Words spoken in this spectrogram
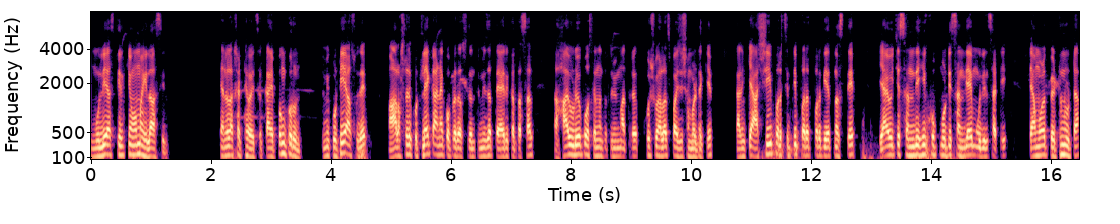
मुली असतील किंवा महिला असतील त्यांना लक्षात ठेवायचं. काय पण करून तुम्ही कुठेही असू दे महाराष्ट्राच्या कुठल्याही कानाकोपऱ्यात असू दे तुम्ही जर तयारी करत असाल तर हा व्हिडिओ पोहोचल्यानंतर तुम्ही मात्र खुश व्हायलाच पाहिजे शंभर टक्के. कारण की अशी परिस्थिती परत परत येत नसते. यावेळीची संधी ही खूप मोठी संधी आहे मुलींसाठी. त्यामुळे पेटून उठा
